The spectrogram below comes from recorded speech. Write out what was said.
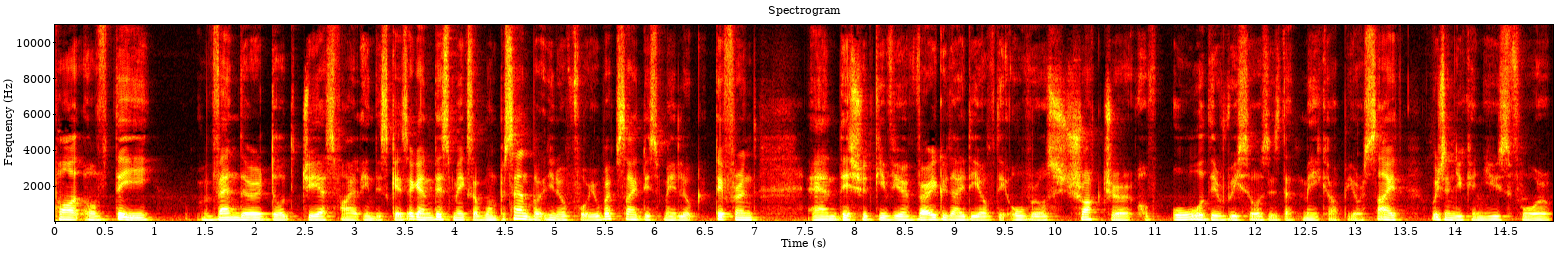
part of the vendor.js file in this case. Again, this makes up 1%, but you know, for your website, this may look different. And this should give you a very good idea of the overall structure of all the resources that make up your site, which then you can use for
